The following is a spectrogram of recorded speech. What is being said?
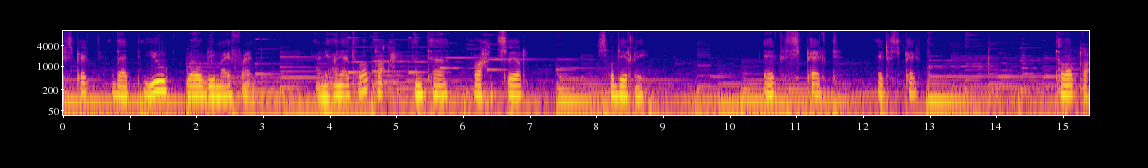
expect that you will be my friend. يعني أنا أتوقع أنت راح تصير صديقي. expect expect. توقع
